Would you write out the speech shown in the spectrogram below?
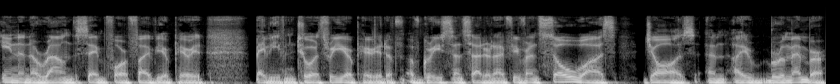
in and around the same four or five year period, maybe even two or three year period of, of Grease and Saturday Night Fever, and so was Jaws. And I remember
